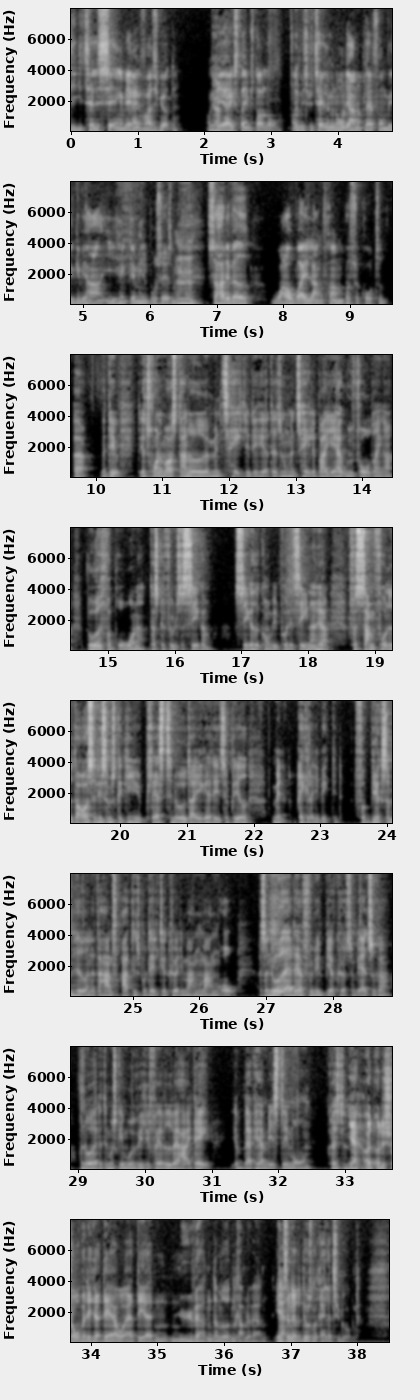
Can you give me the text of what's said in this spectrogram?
digitalisering, og vi har rent faktisk gjort det. Og ja. det er jeg ekstremt stolt over. Og ja. hvis vi taler med nogle af de andre platforme, hvilke vi har i, gennem hele processen, mm-hmm. så har det været, wow, var I langt fremme på så kort tid. Ja, men det, jeg tror nemlig også, der er noget mentalt i det her. Der er nogle mentale barriere udfordringer, både for brugerne, der skal føle sig sikre, sikkerhed kommer vi på lidt senere her, for samfundet, der også ligesom skal give plads til noget, der ikke er det etableret, men rigtig, rigtig vigtigt for virksomhederne, der har en forretningsmodel, de har kørt i mange, mange år. Altså noget af det er selvfølgelig, vi har kørt, som vi altid gør, og noget af det, det er måske modvilligt, for jeg ved, hvad jeg har i dag, hvad kan jeg miste i morgen? Christian? Ja, og, og det sjove ved det her, det er jo, at det er den nye verden, der møder den gamle verden. Ja. Internettet, det er jo sådan relativt ungt.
